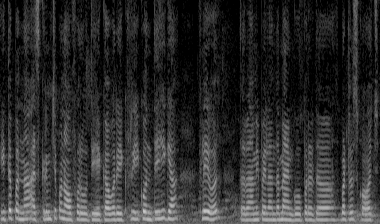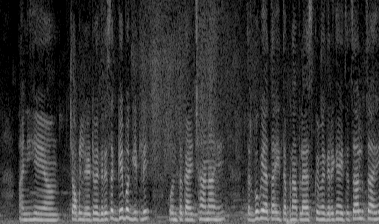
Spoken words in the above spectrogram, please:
इथं पण ना आईस्क्रीमची पण ऑफर होती. एकावर एक फ्री कोणतेही घ्या. फ्लेवर. तर आम्ही पहिल्यांदा मँगो परत बटरस्कॉच आणि हे चॉकलेट वगैरे सगळे बघितले. कोणतं काय छान आहे. तर बघूया आता इथं पण आपलं आईस्क्रीम वगैरे घ्यायचं चालूच आहे.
